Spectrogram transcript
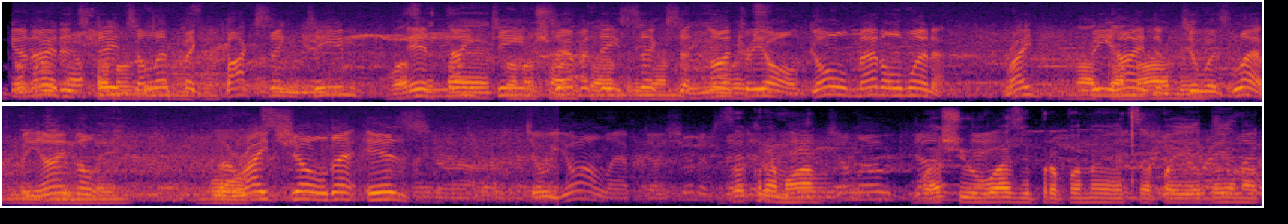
United States Olympic boxing team in вітає Коношенко Андрій 1976 at Montreal. Gold medal winner. Right behind him to his left, behind the, the right shoulder is to your left. Зокрема, Вашій увазі пропонується поєдинок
